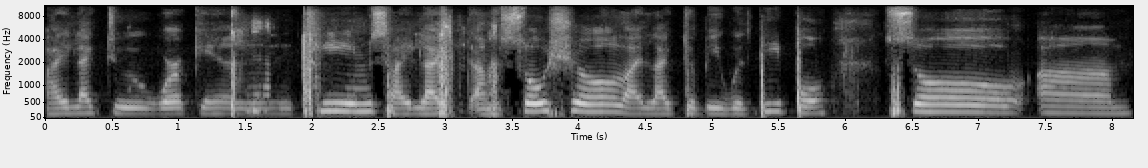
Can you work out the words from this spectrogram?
I like to work in teams. I like I'm social. I like to be with people. So, um,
